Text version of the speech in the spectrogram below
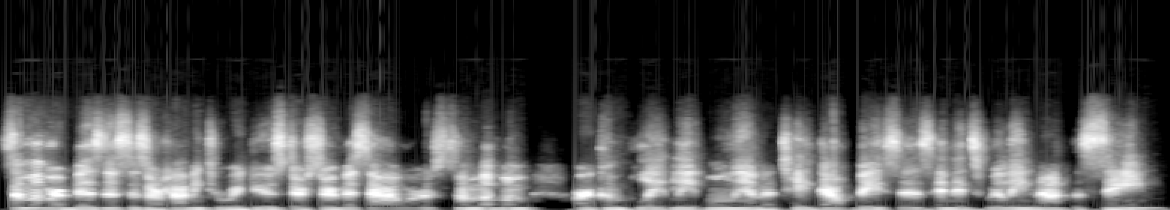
Some of our businesses are having to reduce their service hours. Some of them are completely only on a takeout basis, and it's really not the same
